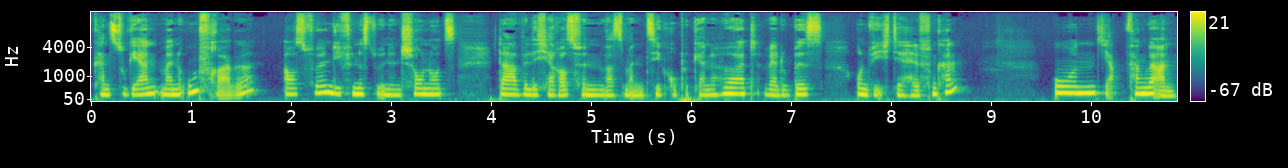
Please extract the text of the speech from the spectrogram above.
kannst du gern meine Umfrage ausfüllen. Die findest du in den Show Notes. Da will ich herausfinden, was meine Zielgruppe gerne hört, wer du bist und wie ich dir helfen kann. Und ja, fangen wir an.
